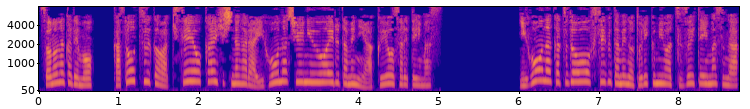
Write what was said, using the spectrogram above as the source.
その中でも、仮想通貨は規制を回避しながら違法な収入を得るために悪用されています。違法な活動を防ぐための取り組みは続いていますが、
